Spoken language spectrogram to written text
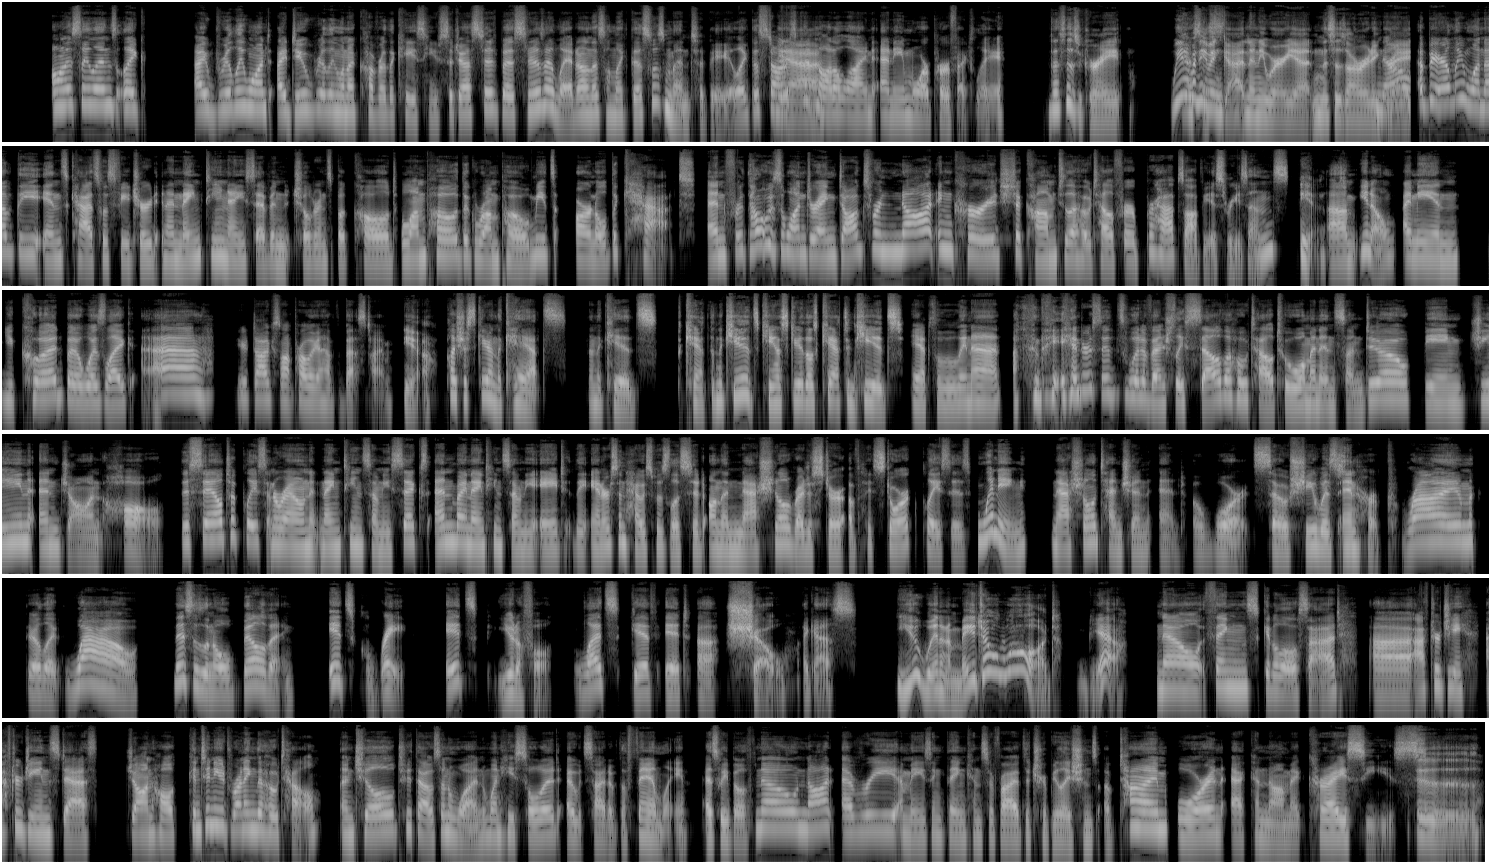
Honestly, Linz, like I really want I do really want to cover the case you suggested, but as soon as I landed on this, I'm like, this was meant to be. Like the stars Yeah. could not align any more perfectly. This is great. We haven't even is- gotten anywhere yet, and this is already No, great. apparently one of the inn's cats was featured in a 1997 children's book called Lumpo the Grumpo meets Arnold the Cat. And for those wondering, dogs were not encouraged to come to the hotel for perhaps obvious reasons. Yeah. Um, you know, I mean, you could, but it was like, ah, your dog's not probably gonna have the best time. Yeah. Plus, you're scaring the cats and the kids. The cat and the kids. Can't scare those cats and kids. Absolutely not. the Andersons would eventually sell the hotel to a woman and son duo, being Jean and John Hall. The sale took place in around 1976, and by 1978, the Anderson house was listed on the National Register of Historic Places, winning national attention and awards. So she was in her prime. They're like, wow, this is an old building. It's great. It's beautiful. Let's give it a show, I guess. You win a major award. Yeah. Now things get a little sad. Uh, after Jean, after Jean's death, John Hall continued running the hotel until 2001 when he sold it outside of the family. As we both know, not every amazing thing can survive the tribulations of time or an economic crisis. Ugh.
